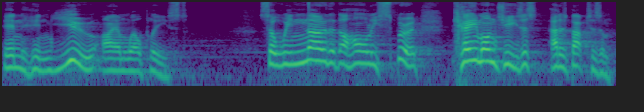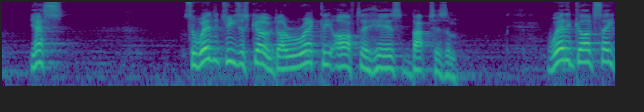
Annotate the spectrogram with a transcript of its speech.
in him you I am well pleased. So we know that the Holy Spirit came on Jesus at his baptism. Yes? So, where did Jesus go directly after his baptism? Where did God say,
